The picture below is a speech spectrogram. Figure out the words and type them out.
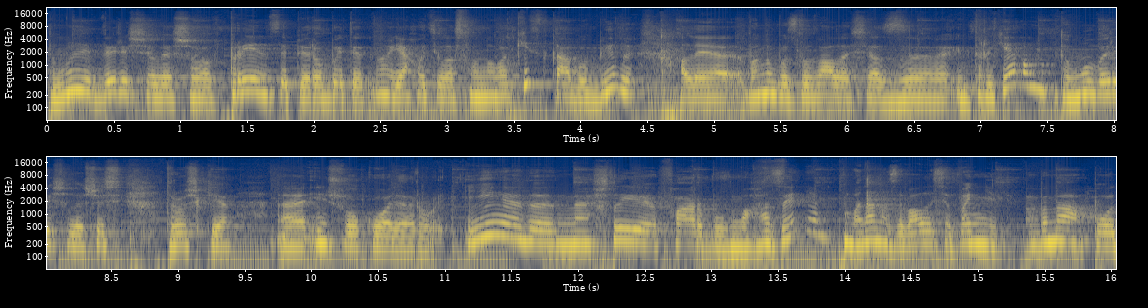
Тому ми вирішили, що в принципі робити, ну я хотіла слонова кістка або біле, але воно б зливалося з інтер'єром, тому вирішили щось трошки е, іншого кольору. І е, знайшли фарбу в магазині. Вона називалася ваніль. Вона по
